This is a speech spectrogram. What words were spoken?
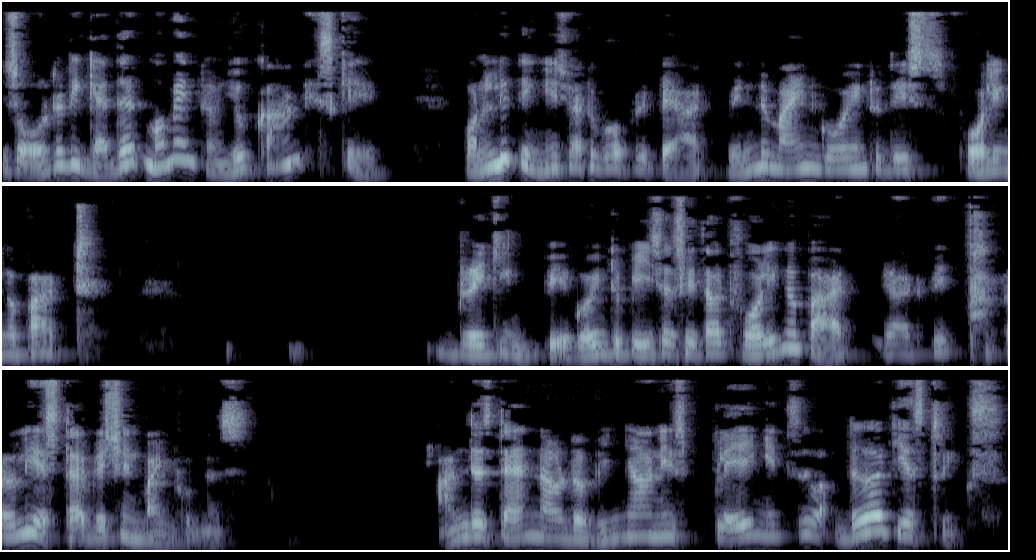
It's already gathered momentum. You can't escape. Only thing is you have to go prepared. When the mind go into this falling apart, breaking, going to pieces without falling apart, you have to be thoroughly established in mindfulness. Understand now the Vijnana is playing its dirtiest tricks.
